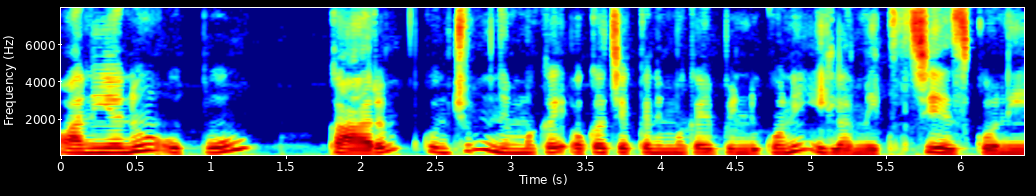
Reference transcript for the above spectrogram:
ఆనియను ఉప్పు కారం కొంచెం నిమ్మకాయ ఒక చెక్క నిమ్మకాయ పిండుకొని ఇలా మిక్స్ చేసుకొని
